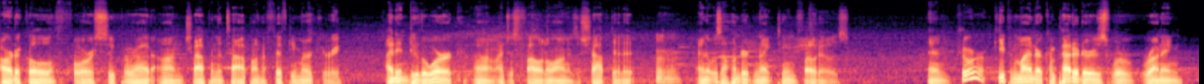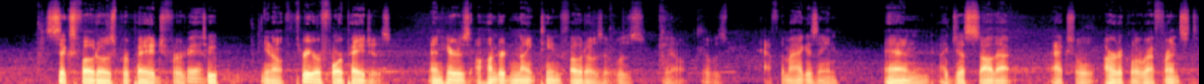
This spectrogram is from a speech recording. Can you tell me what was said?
article for Super Rod on chopping the top on a 50 Mercury. I didn't do the work. Um, I just followed along as the shop did it, Mm-hmm. and it was 119 photos. And Sure. keep in mind, our competitors were running six photos per page for Yeah. two, you know, three or four pages. And here's 119 photos. It was, you know, it was half the magazine. And I just saw that actual article referenced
